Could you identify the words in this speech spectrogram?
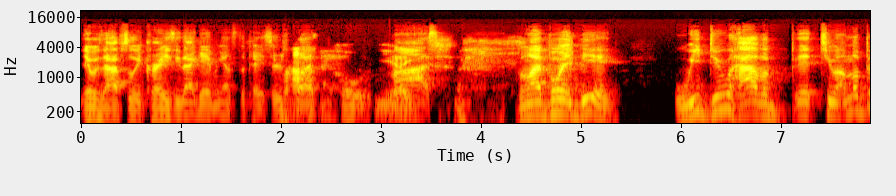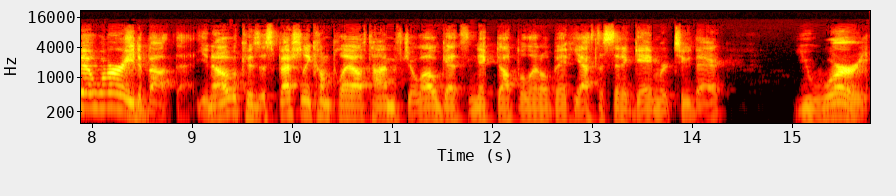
it was absolutely crazy that game against the Pacers. But, oh, but my point being, we do have a bit too. I'm a bit worried about that, you know, because especially come playoff time, if Joel gets nicked up a little bit, he has to sit a game or two there. You worry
